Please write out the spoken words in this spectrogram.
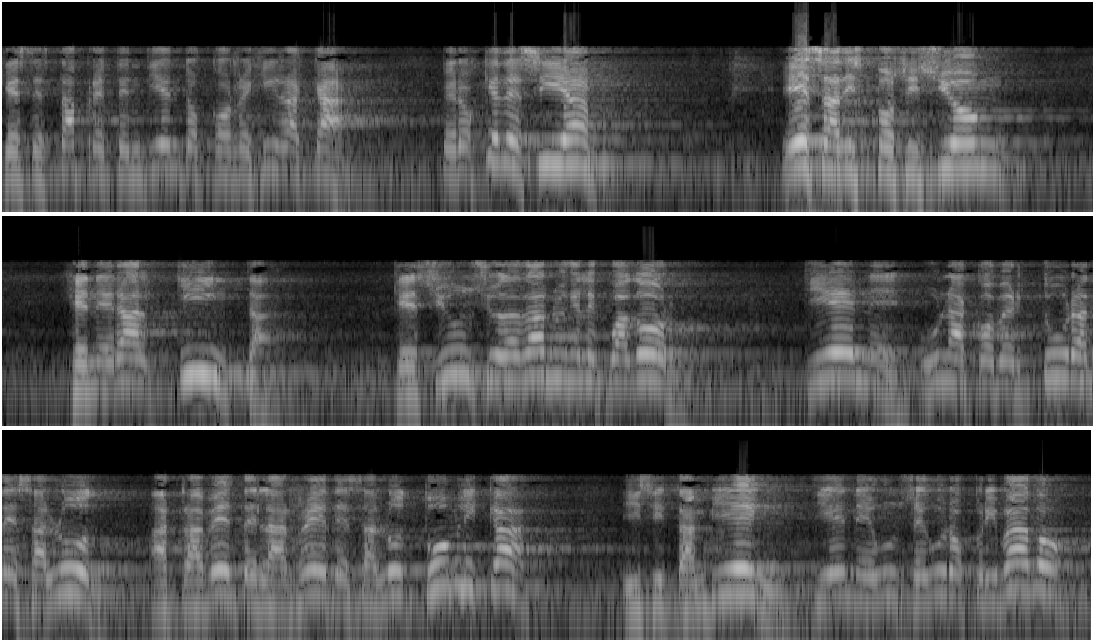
que se está pretendiendo corregir acá. Pero ¿qué decía esa disposición general quinta? Que si un ciudadano en el Ecuador tiene una cobertura de salud a través de la red de salud pública, y si también tiene un seguro privado,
